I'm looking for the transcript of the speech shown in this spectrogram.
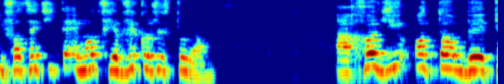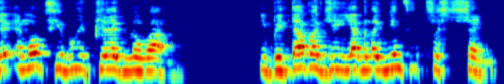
i faceci te emocje wykorzystują a chodzi o to, by te emocje były pielęgnowane i by dawać jej jak najwięcej przestrzeni.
